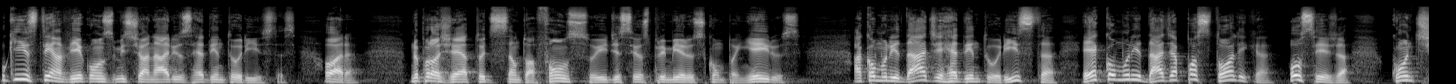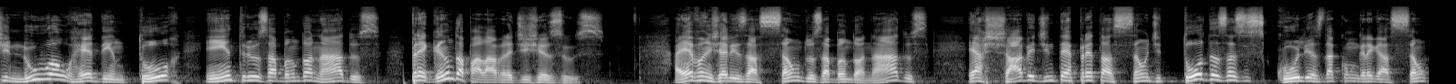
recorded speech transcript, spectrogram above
O que isso tem a ver com os missionários redentoristas? Ora, no projeto de Santo Afonso e de seus primeiros companheiros, a comunidade redentorista é comunidade apostólica, ou seja, continua o Redentor entre os abandonados, pregando a palavra de Jesus. A evangelização dos abandonados é a chave de interpretação de todas as escolhas da congregação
